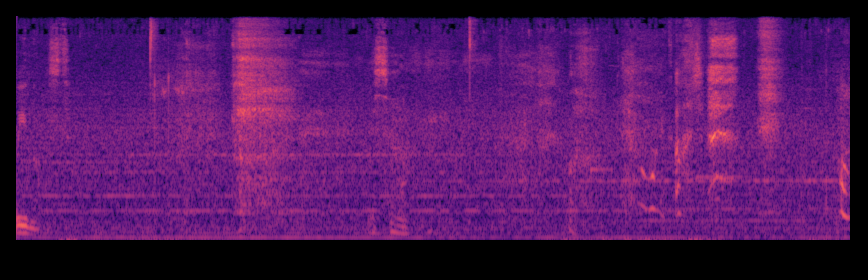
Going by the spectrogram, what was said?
we lost. This, uh, Oh my god. Oh.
